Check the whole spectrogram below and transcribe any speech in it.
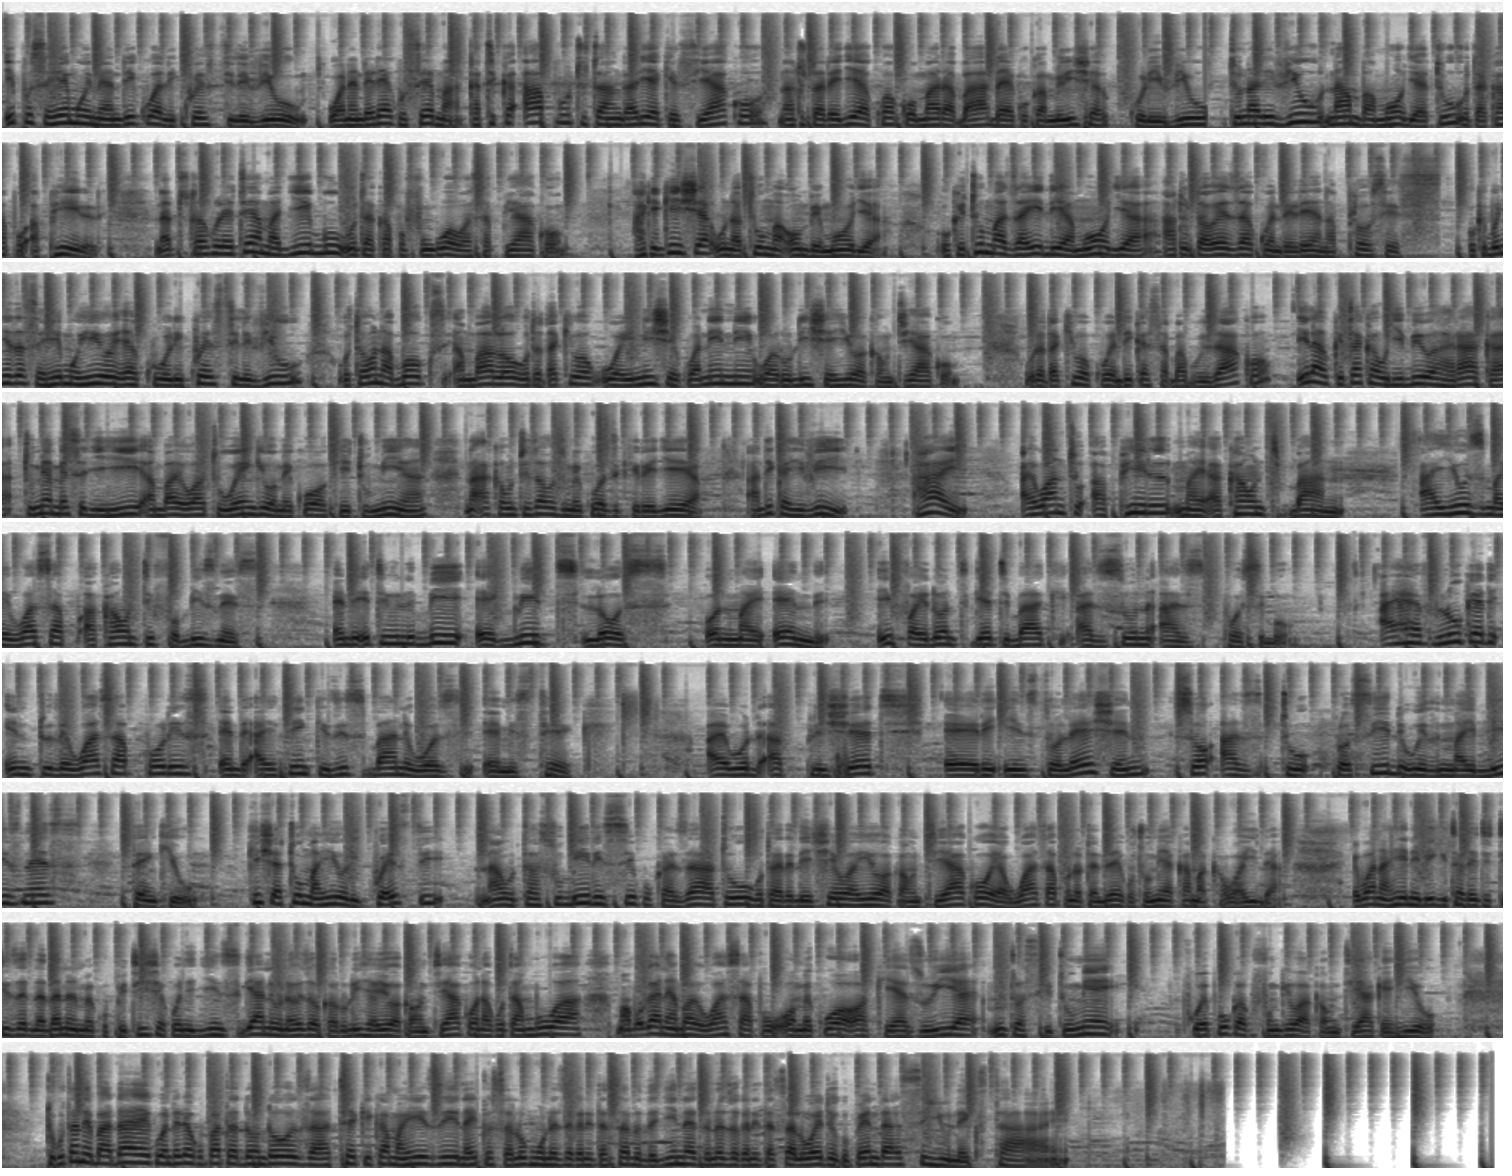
ipo sehemu imeandikwa request review. Wanaendelea kusema katika app tutaangalia kesi yako na tutarejea kwako mara baada ya kukamilisha kureview. Tuna review namba moja tu utakapo appeal na tutakuletea majibu utakapofungua WhatsApp yako. Hakikisha unatuma ombi moja. Ukituma zaidi ya moja, hatutaweza kuendelea na process. Ukibonyeza sehemu hiyo ya ku request review, utaona box ambalo utatakiwa uainishe kwa nini warudishe hiyo akaunti yako. Utatakiwa kuandika sababu zako, ila ukitaka ujibiwe haraka, tumia message hii ambayo watu wengi wamekuwa wakiitumia na akaunti zao zimekuwa zikirejea. Andika hivi: Hi, I want to appeal my account ban. I use my WhatsApp account for business and it will be a great loss on my end if I don't get back as soon as possible. I have looked into the WhatsApp police and I think this ban was a mistake. I would appreciate a reinstallation so as to proceed with my business. Thank you. Kisha tuma hiyo request na utasubiri siku kadhaa tu, utarejeshewa hiyo akaunti yako ya WhatsApp na utaendelea kutumia kama kawaida. E bwana, hii ni Big Talent TZ. Nadhani nimekupitisha kwenye jinsi gani unaweza ukarudisha hiyo akaunti yako na kutambua mambo gani ambayo WhatsApp wamekuwa wakiyazuia mtu asitumie kuepuka kufungiwa akaunti yake hiyo. Tukutane baadaye kuendelea kupata dondoo za teki kama hizi. Naitwa Salumu, unaweza kanita Salu the jina unaweza kanita Salu White kupenda. See you next time.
